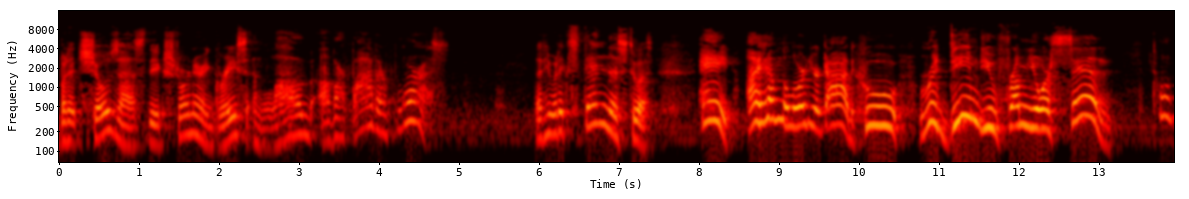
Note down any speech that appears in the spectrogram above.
But it shows us the extraordinary grace and love of our Father for us. That He would extend this to us. Hey, I am the Lord your God who redeemed you from your sin. Don't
